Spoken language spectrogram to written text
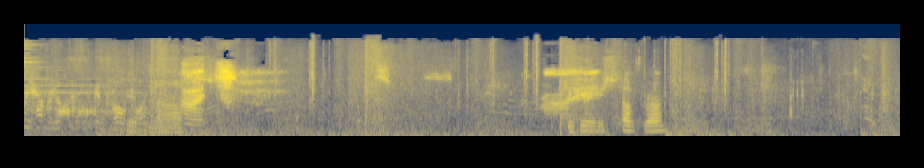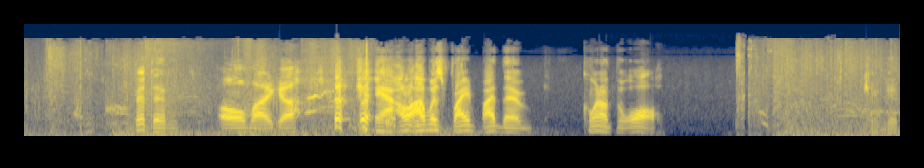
We have lost control Good point. enough. Alright. You hear yourself, bro? Bet them. oh my god. yeah, I, I was right by the corner of the wall. Can't get.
